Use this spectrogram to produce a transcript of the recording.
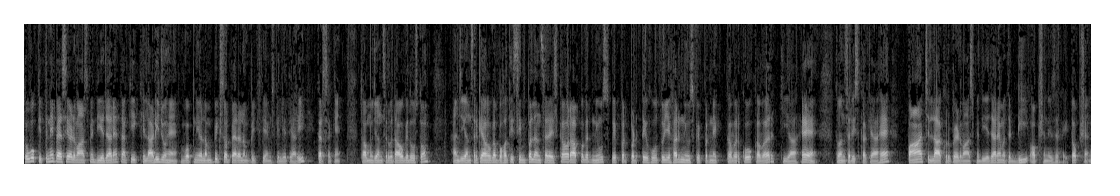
तो वो कितने पैसे एडवांस में दिए जा रहे हैं ताकि खिलाड़ी जो हैं, वो अपनी ओलंपिक्स और पैरालंपिक्स गेम्स के लिए तैयारी कर सकें। तो आप मुझे आंसर बताओगे दोस्तों? हाँ जी आंसर क्या होगा? बहुत ही सिंपल आंसर है इसका, और आप अगर न्यूज़पेपर पढ़ते हो तो ये हर न्यूज़पेपर ने कवर को कवर किया है। तो आंसर इसका क्या है? पाँच लाख रुपए एडवांस में दिए जा रहे हैं मतलब D option is right option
